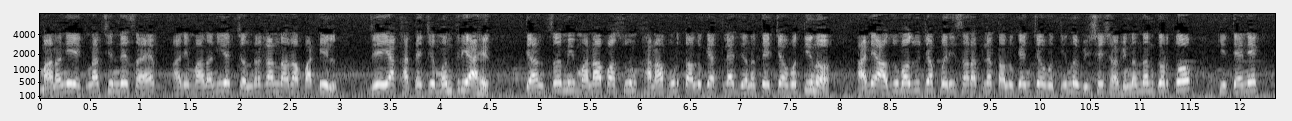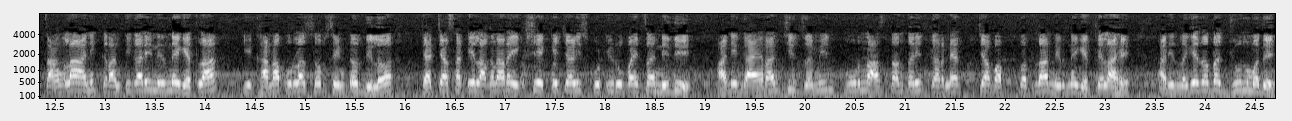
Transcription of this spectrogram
माननीय एकनाथ शिंदे साहेब आणि माननीय चंद्रकांत दादा पाटील जे या खात्याचे मंत्री आहेत त्यांचं मी मनापासून खानापूर तालुक्यातल्या जनतेच्या वतीनं आणि आजूबाजूच्या परिसरातल्या तालुक्यांच्या वतीनं विशेष अभिनंदन करतो की त्याने एक चांगला आणि क्रांतिकारी निर्णय घेतला की खानापूरला सब सेंटर दिलं. त्याच्यासाठी लागणारा एकशे एक्केचाळीस कोटी रुपयाचा निधी आणि गायरांची जमीन पूर्ण हस्तांतरित करण्याच्या बाबतला निर्णय घेतलेला आहे. आणि लगेच आता जूनमध्ये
